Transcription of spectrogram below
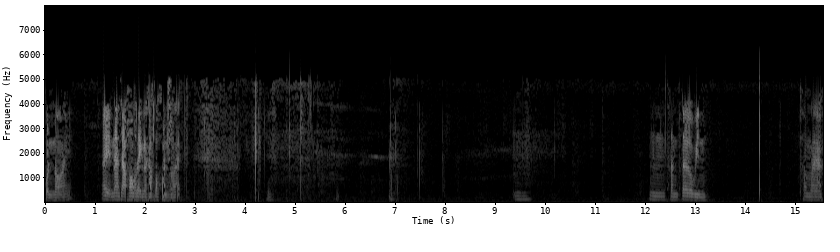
คนน้อย เอ้ย น่าจะห้องเล็กนะครับเพราะคนน้อย อืมฮันเตอร์วิน ทำไมอะ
